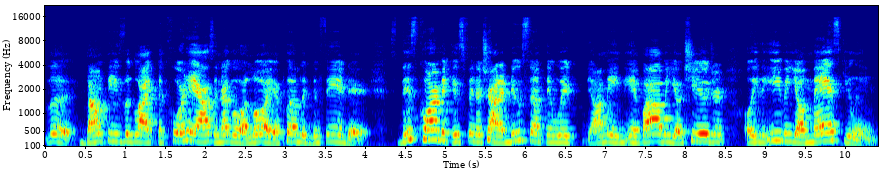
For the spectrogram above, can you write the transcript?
Look, don't these look like the courthouse and there go a lawyer, public defender. This karmic is finna try to do something with, I mean, involving your children or either even your masculine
